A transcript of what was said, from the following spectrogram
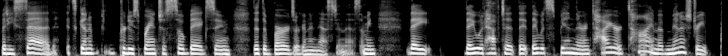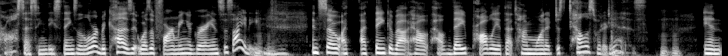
but he said it's going to produce branches so big soon that the birds are going to nest in this. I mean, they they would have to they, they would spend their entire time of ministry processing these things in the Lord because it was a farming agrarian society. Mm-hmm. And so I, I think about how how they probably at that time wanted just tell us what it is mm-hmm. and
